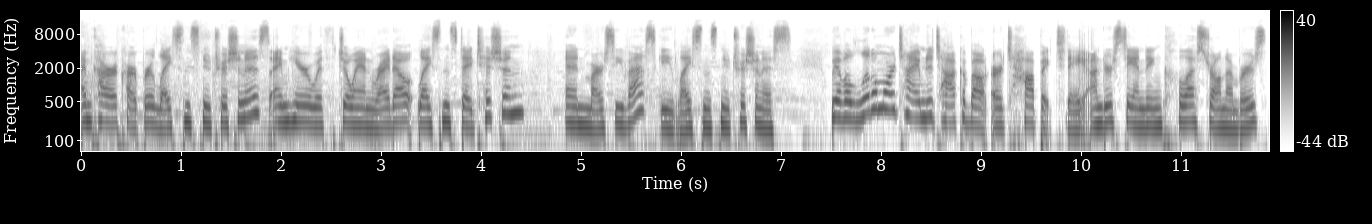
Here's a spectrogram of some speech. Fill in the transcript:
I'm Kara Carper, licensed nutritionist. I'm here with JoAnn Ridout, licensed dietitian, and Marcy Vaske, licensed nutritionist. We have a little more time to talk about our topic today, understanding cholesterol numbers.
